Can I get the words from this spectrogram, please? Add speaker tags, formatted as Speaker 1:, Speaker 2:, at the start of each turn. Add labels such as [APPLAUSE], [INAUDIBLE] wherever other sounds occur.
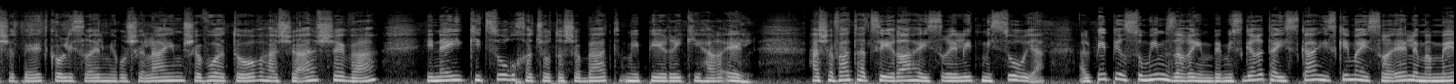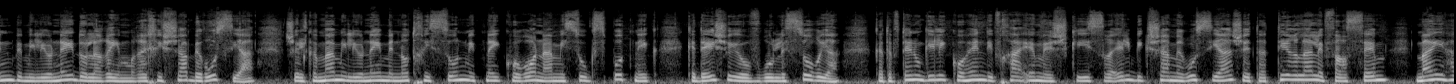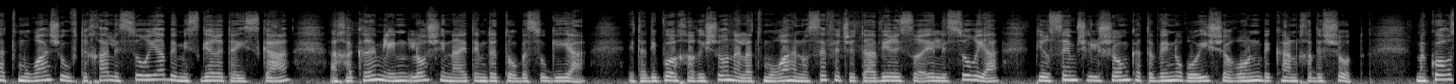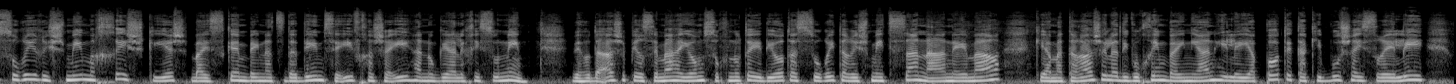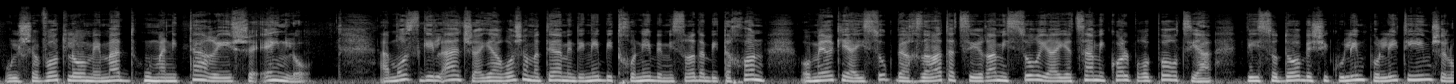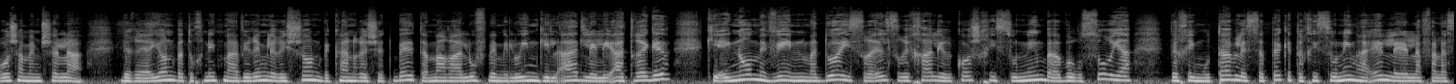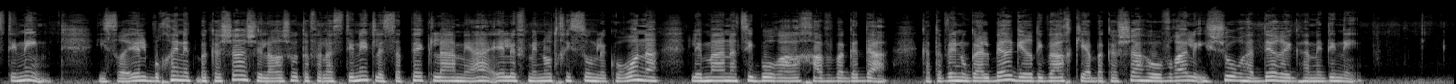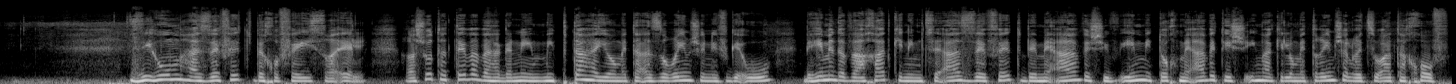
Speaker 1: רשת ב', כל ישראל מירושלים, שבוע טוב, השעה שבע, הנה קיצור חדשות השבת מפי ריקי הראל. השבת הצעירה הישראלית מסוריה. על פי פרסומים זרים, במסגרת העסקה הסכימה ישראל לממן במיליוני דולרים רכישה ברוסיה של כמה מיליוני מנות חיסון מפני קורונה מסוג ספוטניק כדי שיועברו לסוריה. כתבתנו גילי כהן דיווחה אמש כי ישראל ביקשה מרוסיה שתתיר לה לפרסם מהי התמורה שהובטחה לסוריה במסגרת העסקה, אך הקרמלין לא שינה את עמדתו בסוגיה. את הדיווח הראשון על התמורה הנוספת שתעביר ישראל לסוריה פרסם שלשום כתבנו רועי שרון בכאן חדשות. מקור סורי רשמי מכחיש כי יש בהסכם בין הצדדים סעיף חשאי הנוגע לחיסונים. בהודעה שפרסמה היום סוכנות הידיעות הסורית הרשמית סאנה נאמר כי המטרה של הדיווחים בעניין היא לייפות את הכיבוש הישראלי ולשוות לו ממד הומניטרי שאין לו. עמוס גלעד, שהיה ראש המטה המדיני-ביטחוני במשרד הביטחון, אומר כי העיסוק בהחזרת הצעירה מסוריה יצא מכל פרופורציה, ויסודו בשיקולים פוליטיים של ראש הממשלה. בריאיון בתוכנית מעבירים לראשון בכאן רשת ב', אמר האלוף במילואים גלעד לליאת רגב, כי אינו מבין מדוע ישראל צריכה לרכוש חיסונים בעבור סוריה, וכי מוטב לספק את החיסונים האלה לפלסטינים. ישראל בוחנת בקשה של הרשות הפלסטינית לספק לה מאה אלף מנות חיסון לקורונה למען הציבור הרחב בגדה. כתבנו גל ברגר דיווח כי הבקשה הועברה לאישור הדרג המדיני. זיהום הזפת בחופי ישראל. רשות הטבע והגנים מיפתה היום את האזורים שנפגעו, והיא מדווחת כי נמצאה זפת ב-170 מתוך 190 הקילומטרים של רצועת החוף.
